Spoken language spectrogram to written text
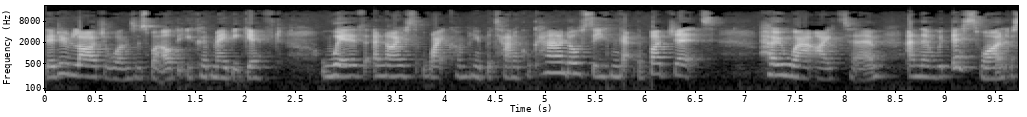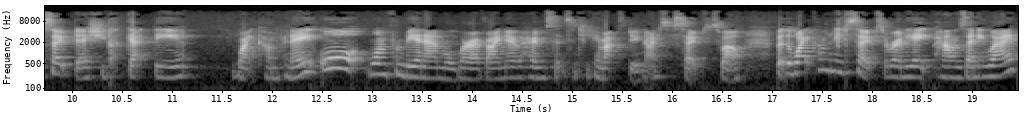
they do larger ones as well that you could maybe gift with a nice white company botanical candle so you can get the budget homeware item. And then with this one a soap dish you could get the white company or one from B&M or wherever. I know Home Sense and TK Maxx do nicer soaps as well. But the white company soaps are only eight pounds anyway.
